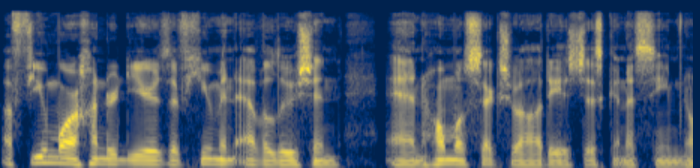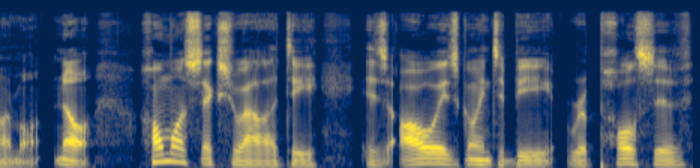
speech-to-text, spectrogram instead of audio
a few more hundred years of human evolution and homosexuality is just going to seem normal. No, homosexuality is always going to be repulsive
